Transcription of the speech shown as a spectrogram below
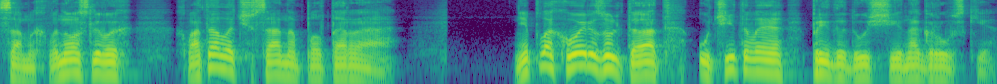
Самых выносливых хватало часа на полтора. Неплохой результат, учитывая предыдущие нагрузки.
